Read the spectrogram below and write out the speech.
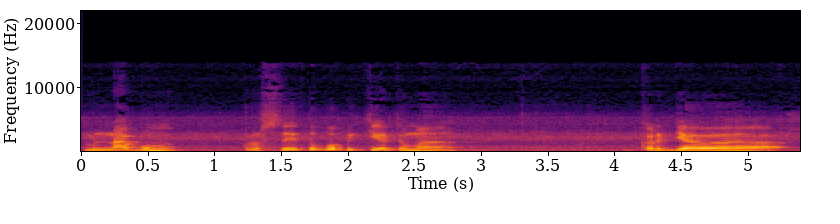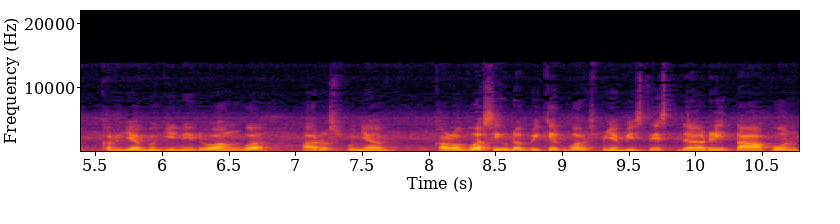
menabung terus ya itu gue pikir cuma kerja kerja begini doang gue harus punya kalau gue sih udah pikir gue harus punya bisnis dari tahun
